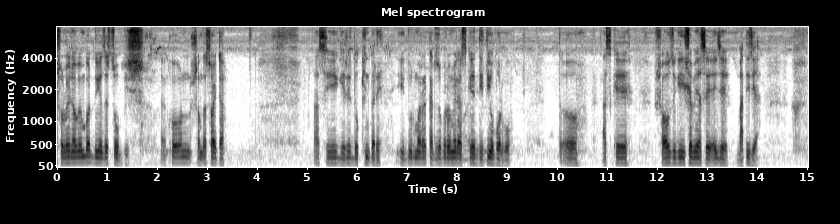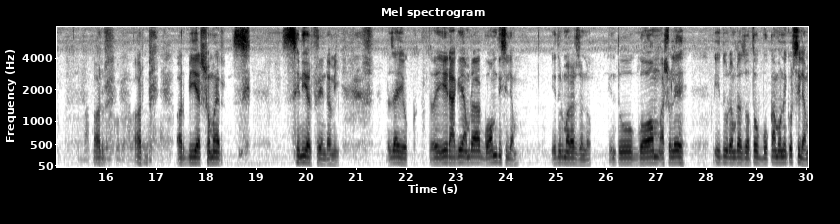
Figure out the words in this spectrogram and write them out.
ষোলোই নভেম্বর দুই হাজার চব্বিশ। এখন সন্ধ্যা ছয়টা। আছি গেরের দক্ষিণ পারে ইঁদুর মারার কার্যক্রমের আজকে দ্বিতীয় পর্ব। তো আজকে সহযোগী হিসাবে আছে এই যে বাতিজা ওর ওর ওর বিয়ের সময়ের সিনিয়র ফ্রেন্ড আমি। যাই হোক তো এর আগে আমরা গম দিছিলাম ইঁদুর মারার জন্য। কিন্তু গম আসলে ইঁদুর আমরা যত বোকা মনে করছিলাম,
